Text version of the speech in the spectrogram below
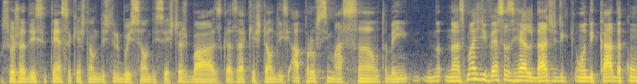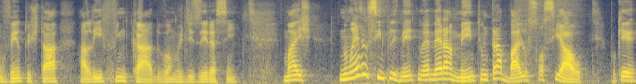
O senhor já disse tem essa questão de distribuição de cestas básicas, a questão de aproximação também, nas mais diversas realidades de onde cada convento está ali fincado, vamos dizer assim. Mas não é simplesmente, não é meramente um trabalho social, porque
